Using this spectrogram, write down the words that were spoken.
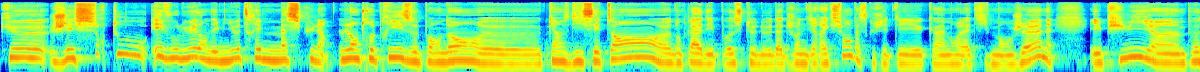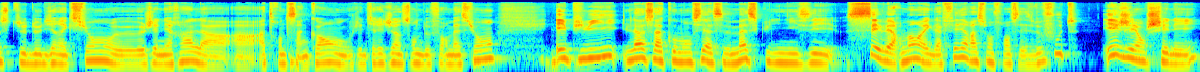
que j'ai surtout évolué dans des milieux très masculins. L'entreprise pendant 15-17 ans, donc là des postes d'adjoint de direction parce que j'étais quand même relativement jeune. Et puis un poste de direction euh, générale à, 35 ans où j'ai dirigé un centre de formation. Et puis là, ça a commencé à se masculiniser sévèrement avec la Fédération française de foot et j'ai enchaîné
